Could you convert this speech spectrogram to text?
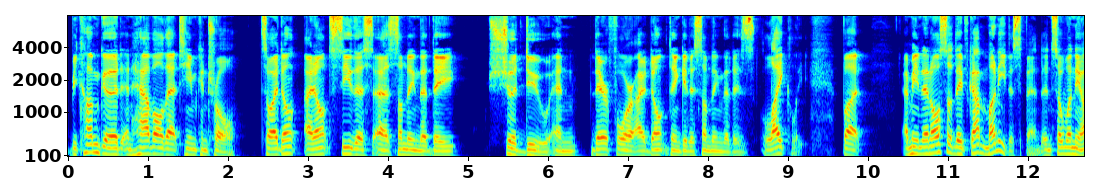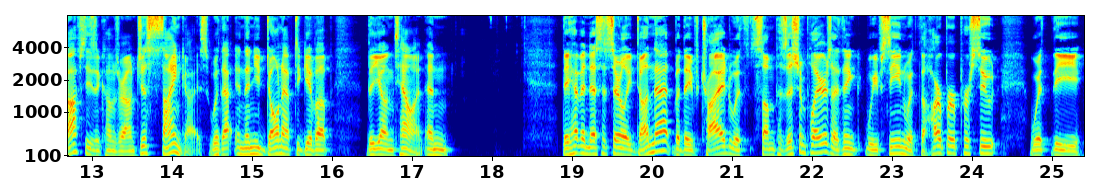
become good and have all that team control. So I don't, I don't see this as something that they should do. And therefore I don't think it is something that is likely. But I mean, and also they've got money to spend. And so when the offseason comes around, just sign guys without, and then you don't have to give up the young talent. And they haven't necessarily done that, but they've tried with some position players. I think we've seen with the Harper pursuit, with the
